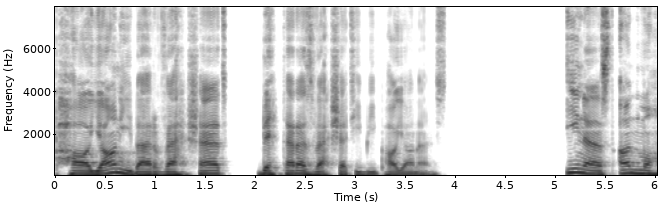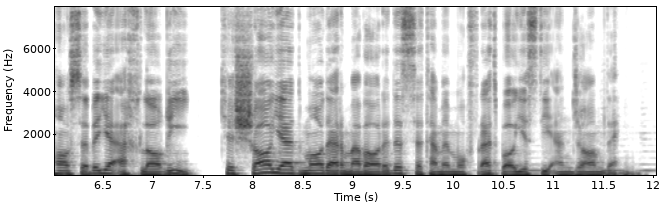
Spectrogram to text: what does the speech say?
پایانی بر وحشت بهتر از وحشتی بی پایان است. این است آن محاسبه اخلاقی که شاید ما در موارد ستم مفرت بایستی انجام دهیم.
